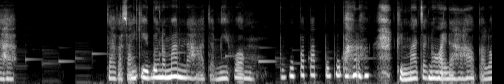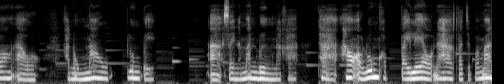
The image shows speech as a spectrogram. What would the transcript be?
นะคะจากกสังเกตเบื้องน้ำมันนะคะจะมีฟองปุ๊บปุ๊บปั๊บปั๊บปุ๊บปุ๊บขึ้นมาจากน้อยนะคะเฮาก็ลองเอาขนมเฮาลงไปอ่าใส่น้ำมันเบิ่งนะคะ ถ้าเฮาเอาลงเข้าไปแล้วนะคะ ก็จะประมาณ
